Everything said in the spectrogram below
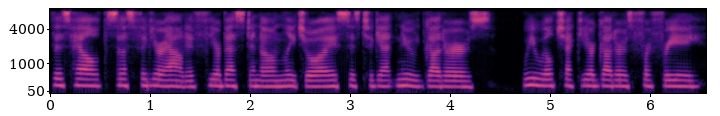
This helps us figure out if your best and only choice is to get new gutters. We will check your gutters for free.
